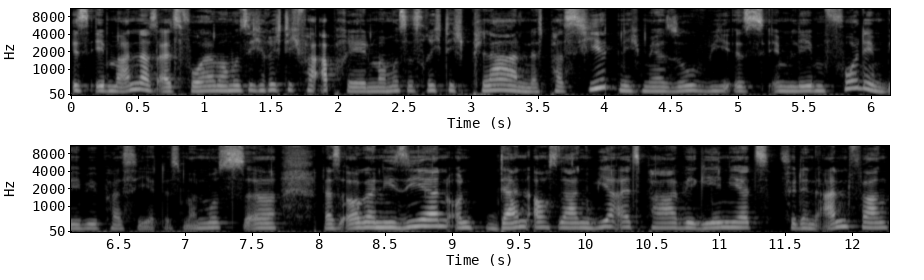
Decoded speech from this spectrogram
ist eben anders als vorher. Man muss sich richtig verabreden, man muss es richtig planen. Es passiert nicht mehr so, wie es im Leben vor dem Baby passiert ist. Man muss äh, das organisieren und dann auch sagen, wir als Paar, wir gehen jetzt für den Anfang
